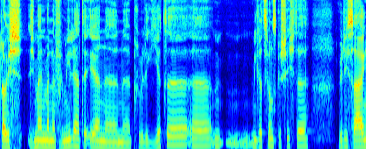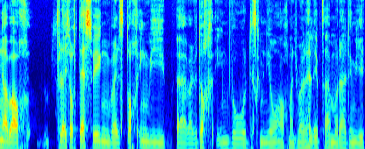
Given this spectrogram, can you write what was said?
glaube ich, ich meine, meine Familie hatte eher eine, eine privilegierte äh, Migrationsgeschichte, würde ich sagen, aber auch vielleicht auch deswegen, weil es doch irgendwie, äh, weil wir doch irgendwo Diskriminierung auch manchmal erlebt haben oder halt irgendwie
